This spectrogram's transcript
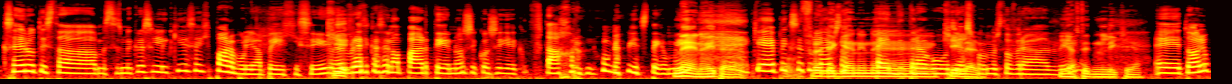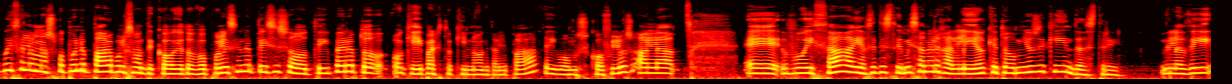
ξέρω ότι στα, στις μικρές ηλικίες έχει πάρα πολύ απήχηση. Δηλαδή βρέθηκα σε ένα πάρτι ενός 27χρονου κάποια στιγμή. Ναι, εννοείται. Και έπαιξε Ο Fred τουλάχιστον Again είναι πέντε τραγούδια, ας killer πούμε, στο βράδυ. Για αυτή την ηλικία. Ε, το άλλο που ήθελα να σου πω που είναι πάρα πολύ σημαντικό για το Avopolis είναι επίσης ότι πέρα από το. Οκ, υπάρχει το κοινό κτλ. Ο μουσικόφιλος, αλλά ε, βοηθάει αυτή τη στιγμή σαν εργαλείο και το music industry. Δηλαδή,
